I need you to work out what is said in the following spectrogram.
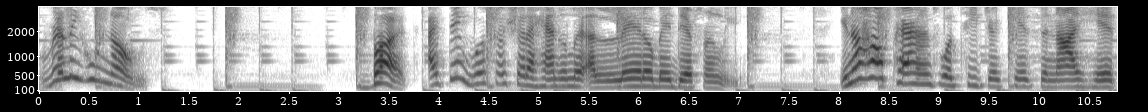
Really, who knows? But I think Will should have handled it a little bit differently. You know how parents will teach their kids to not hit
